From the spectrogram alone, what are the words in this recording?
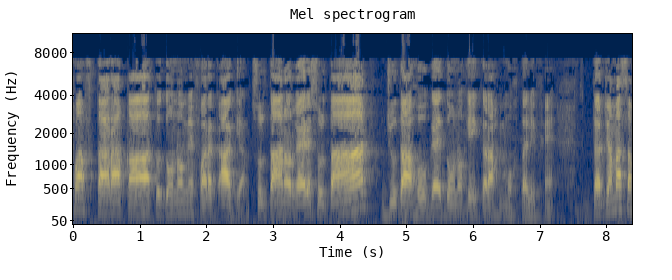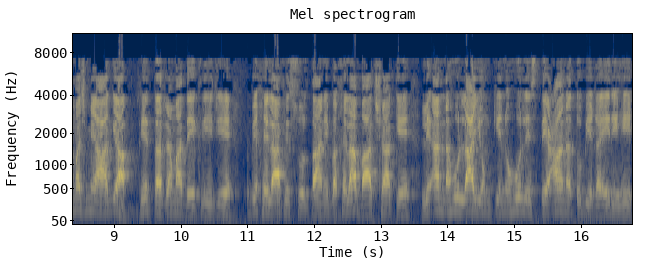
फफ तारा का तो दोनों में फ़र्क आ गया। सुल्तान और गैर सुल्तान जुदा हो गए, दोनों के इकराह मुख्तलिफ़ हैं। तर्जमा समझ में आ गया, फिर तर्जमा देख लीजिए, बेखिलाफ सुल्तानी बखिला बादशाह के ले लिया युमकिन इस्तेआनत बगैर ही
